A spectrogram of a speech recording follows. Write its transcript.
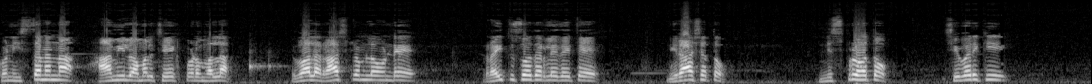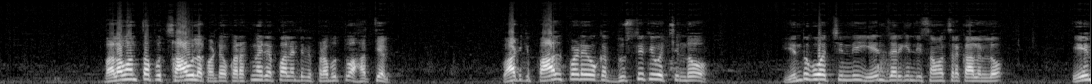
కొన్ని ఇస్తానన్న హామీలు అమలు చేయకపోవడం వల్ల ఇవాళ రాష్ట్రంలో ఉండే రైతు సోదరులు ఏదైతే నిరాశతో నిస్పృహతో చివరికి బలవంతపు చావులకు అంటే ఒక రకంగా చెప్పాలంటే ఇవి ప్రభుత్వ హత్యలు వాటికి పాల్పడే ఒక దుస్థితి వచ్చిందో ఎందుకు వచ్చింది ఏం జరిగింది సంవత్సర కాలంలో ఏం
